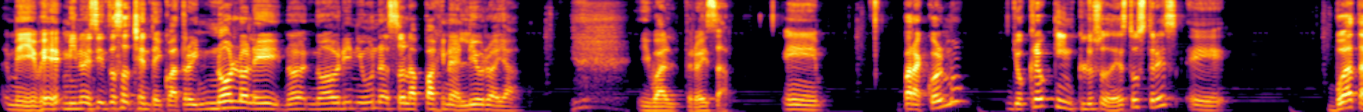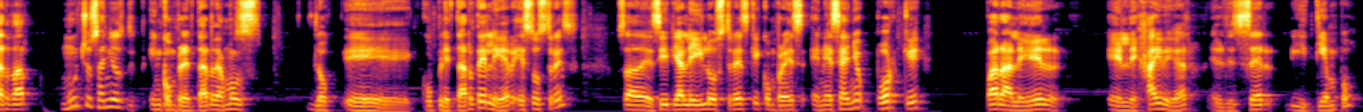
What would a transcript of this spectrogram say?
me llevé 1984 y no lo leí, no, no abrí ni una sola página del libro allá. Igual, pero ahí está. Eh, para colmo, yo creo que incluso de estos tres, eh, voy a tardar muchos años en completar, digamos, lo, eh, completar de leer estos tres. O sea, de decir, ya leí los tres que compré en ese año porque para leer el de Heidegger, el de ser y tiempo,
